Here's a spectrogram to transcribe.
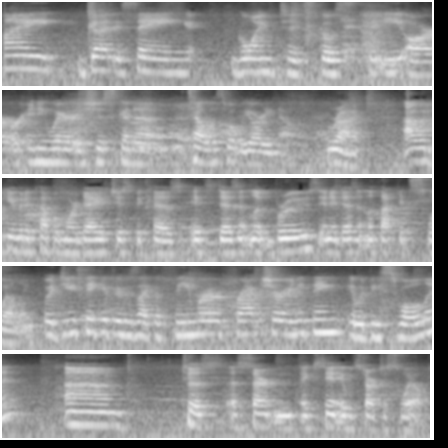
My gut is saying going to go the ER or anywhere is just gonna tell us what we already know. Right. I would give it a couple more days just because it doesn't look bruised and it doesn't look like it's swelling. But do you think if it was like a femur fracture or anything, it would be swollen? Um, to a certain extent, it would start to swell.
